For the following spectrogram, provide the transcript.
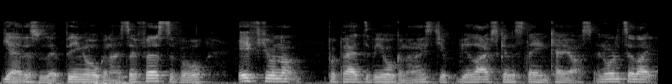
yeah, this was it, being organized. So first of all, if you're not prepared to be organized, your your life's going to stay in chaos. In order to like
